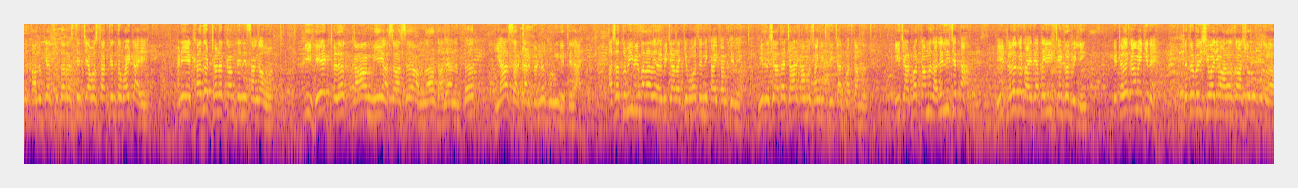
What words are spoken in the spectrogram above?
तर तालुक्यातसुद्धा रस्त्यांची अवस्था अत्यंत वाईट आहे. आणि एखादं ठळक काम त्यांनी सांगावं की हे ठळक काम मी असं असं आमदार झाल्यानंतर या सरकारकडनं करून घेतलेलं आहे. असं तुम्ही बी मला विचारा की बाबा त्यांनी काय काम केले? मी जशी आता चार कामं सांगितली चार पाच कामं. ही चार पाच कामं झालेलीच आहेत ना. ही ठळकच आहे. ती आता ही सेंट्रल बिल्डिंग हे ठळक काम आहे की नाही? छत्रपती शिवाजी महाराजांचा अश्वरूप पुतळा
